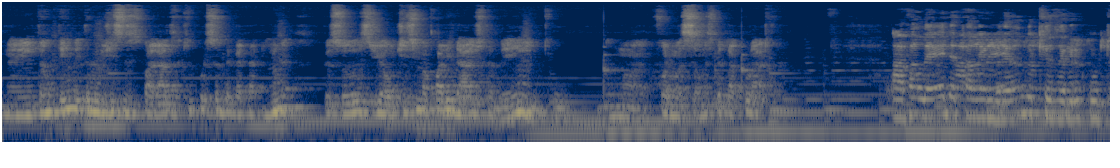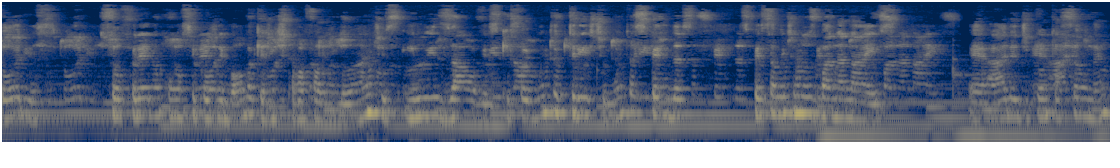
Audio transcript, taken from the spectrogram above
né? Então, tem meteorologistas espalhados aqui por Santa Catarina, pessoas de altíssima qualidade também, uma formação espetacular. A Valéria está lembrando que os agricultores sofreram com o ciclone bomba que a gente estava falando antes em Luiz Alves, que foi muito triste, muitas perdas, especialmente nos bananais. É a área de plantação, né?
